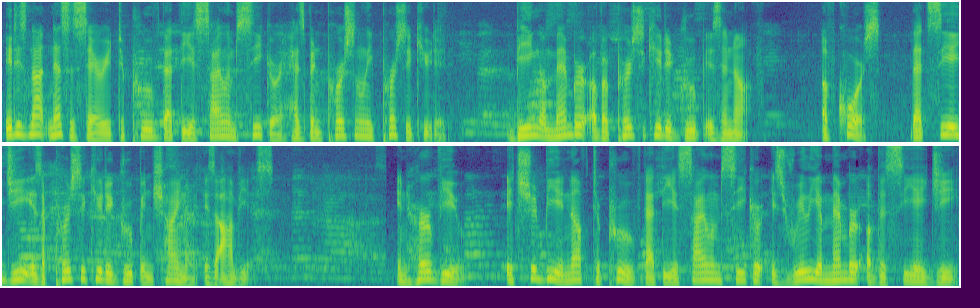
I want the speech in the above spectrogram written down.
It is not necessary to prove that the asylum seeker has been personally persecuted. Being a member of a persecuted group is enough. Of course, that CAG is a persecuted group in China is obvious. In her view, it should be enough to prove that the asylum seeker is really a member of the CAG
